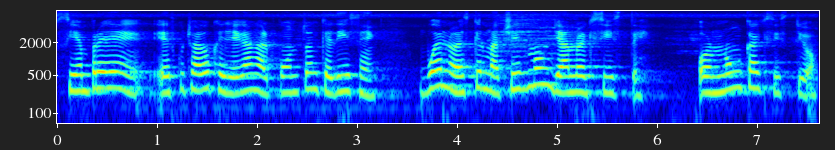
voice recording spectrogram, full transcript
siempre he escuchado que llegan al punto en que dicen, bueno, es que el machismo ya no existe o nunca existió.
